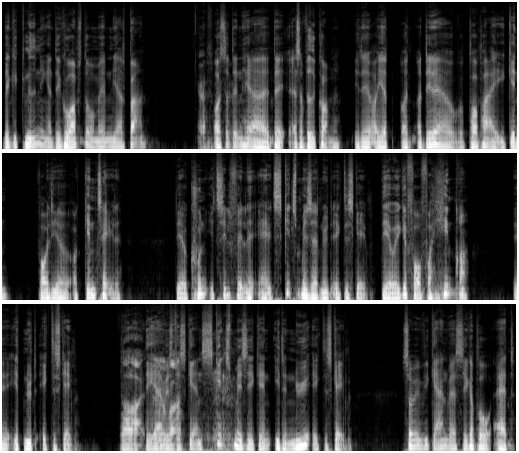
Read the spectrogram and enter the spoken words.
hvilke gnidninger det kunne opstå mellem jeres børn? Ja, Og så den her, det, altså vedkommende i det, og, jeg, og, og det der påpeger igen, for lige at, at gentage det, det er jo kun i tilfælde af et skilsmisse af et nyt ægteskab. Det er jo ikke for at forhindre øh, et nyt ægteskab. Nej, nej. Det er, jo hvis bare- der sker en skilsmisse igen i det nye ægteskab, så vil vi gerne være sikre på, at,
